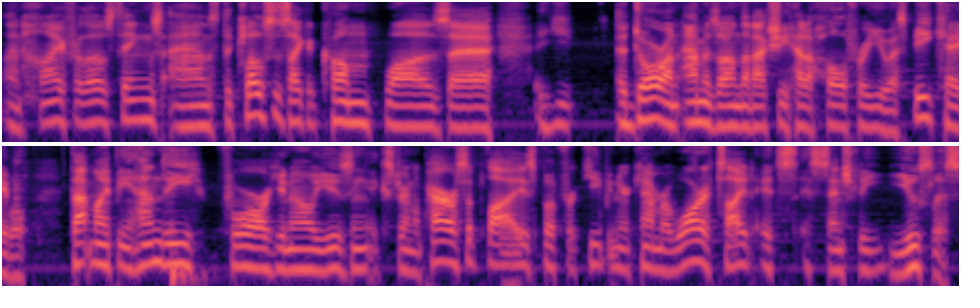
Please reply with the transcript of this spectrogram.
and high for those things, and the closest I could come was uh, a, a door on Amazon that actually had a hole for a USB cable. That might be handy for, you know, using external power supplies, but for keeping your camera watertight, it's essentially useless.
